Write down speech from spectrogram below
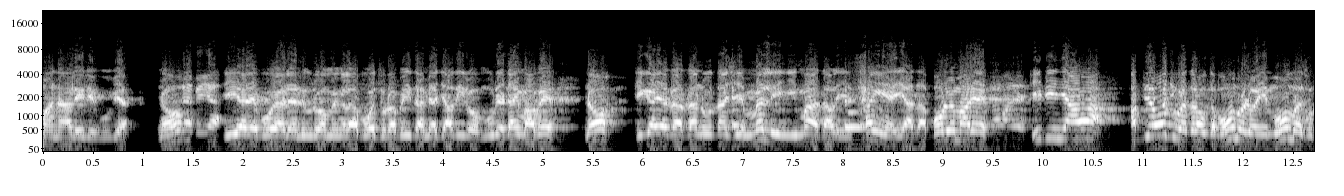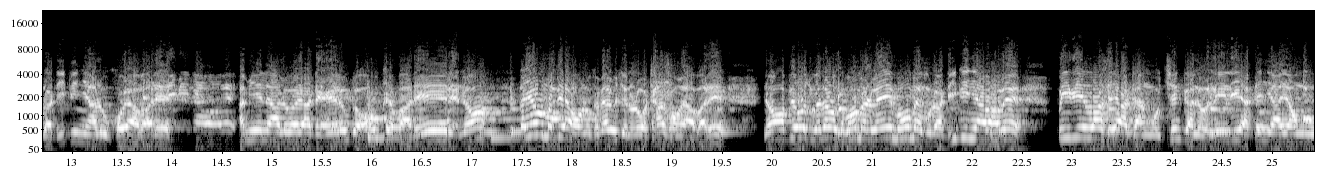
မျိုးမာနာလေးတွေကူဗျနော်ဆက်ပြရဒီရတဲ့ပွဲရတဲ့လူတော်မင်္ဂလာပွဲဆိုတာပိဋကများကြားသိတော့မူတဲ့အတိုင်းပါပဲနော်ဒီကရတာတန်တို့တန်ရှင်မက်လင်ကြီးမသားလေးဆိုင်ရရတာပေါ်လွင်ပါတယ်ဒီပညာကအပြောကျွယ်တော့သဘောမလွယ်ရင်မောမယ်ဆိုတာဒီပညာလို့ခေါ်ရပါတယ်ဒီပညာပါပဲအမြင်လာလွယ်တာတကယ်လို့တော့ဟုတ်ခဲ့ပါတယ်တဲ့နော်တရုံမပြတ်အောင်လို့ခင်ဗျားတို့ကျွန်တော်တို့ထားဆောင်ရပါတယ်နော်ပြောကျွယ်တော့သဘောမလွယ်ရင်မောမယ်ဆိုတာဒီပညာပါပဲပြီးပြင်းသွားဆရာထံကိုချင်းကပ်လို့အလေးလေးကပညာရောင်ကို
